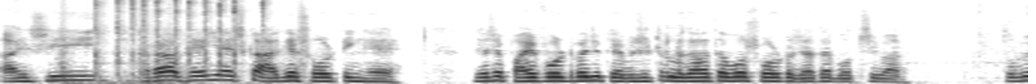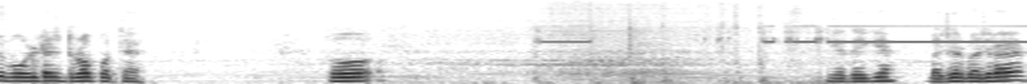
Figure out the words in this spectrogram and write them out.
आईसी ख़राब है या इसका आगे शॉर्टिंग है? जैसे फाइव वोल्ट पे जो कैपेसिटर लगा होता है, वो शॉर्ट हो जाता है बहुत सी बार। तो भी वोल्टेज ड्रॉप होते हैं। तो ये देखिए बजर बज रहा है।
